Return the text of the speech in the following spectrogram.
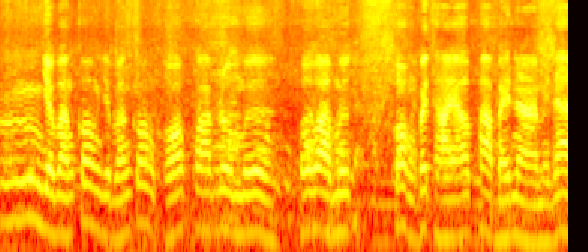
อืมอย่าบังกล้องอย่าบังกล้องขอความร่วมมือ เพราะว่ามือกล้องไปถ่ายเอาภาพใบหน้าไม่ได้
